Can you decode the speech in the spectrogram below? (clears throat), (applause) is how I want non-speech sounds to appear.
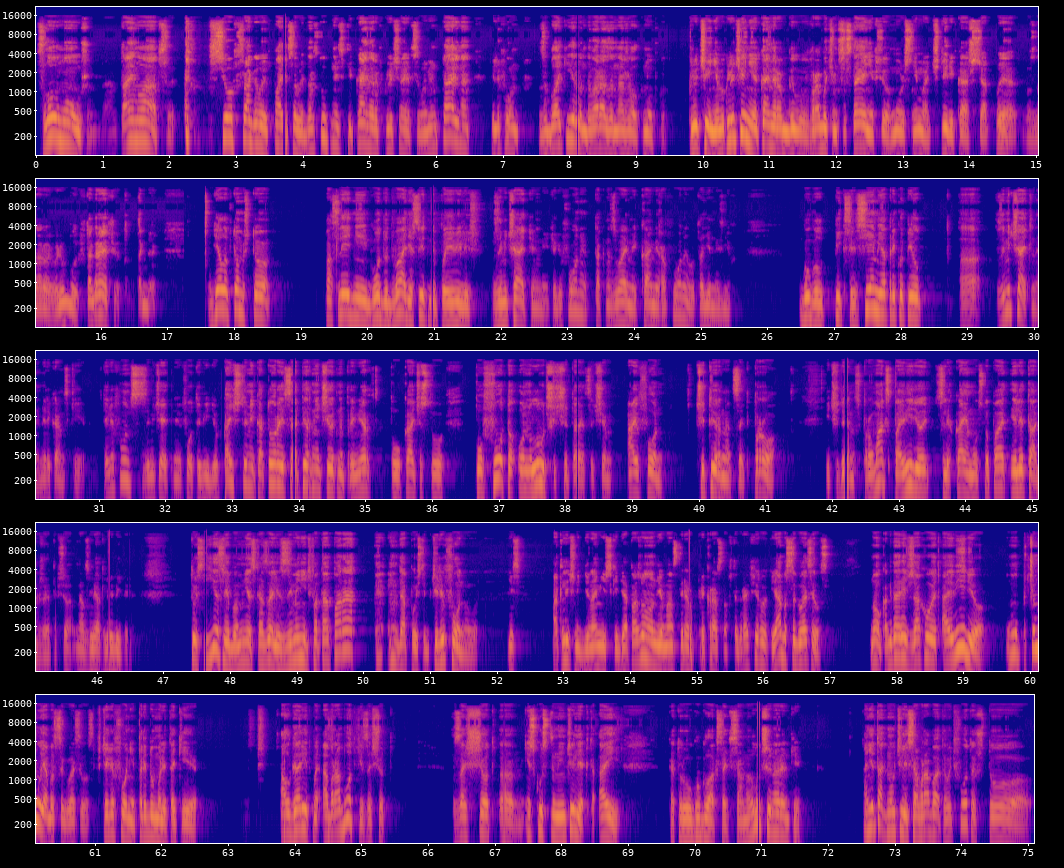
slow motion, таймлапсы, все в шаговой, пальцевой доступности, камера включается моментально, телефон заблокирован, два раза нажал кнопку включение-выключение, камера в рабочем состоянии, все, можешь снимать 4К 60p на здоровье, любую фотографию и так далее. Дело в том, что последние года два действительно появились замечательные телефоны, так называемые камерафоны, вот один из них. Google Pixel 7 я прикупил. А, замечательный американский телефон с замечательными фото-видео качествами, которые соперничают, например, по качеству, по фото он лучше считается, чем iPhone 14 Pro и 14 Pro Max, по видео слегка ему уступает или также, это все на взгляд любителя. То есть, если бы мне сказали заменить фотоаппарат, (clears throat) допустим, телефону, вот, здесь отличный динамический диапазон, он демонстрирует, прекрасно фотографирует, я бы согласился. Но когда речь заходит о видео, ну, почему я бы согласился? В телефоне придумали такие алгоритмы обработки за счет, за счет э, искусственного интеллекта, АИ, который у Гугла, кстати, самый лучший на рынке. Они так научились обрабатывать фото, что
